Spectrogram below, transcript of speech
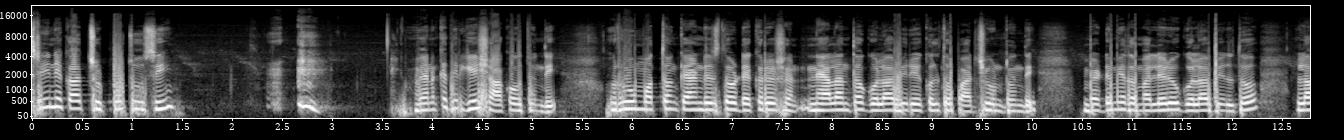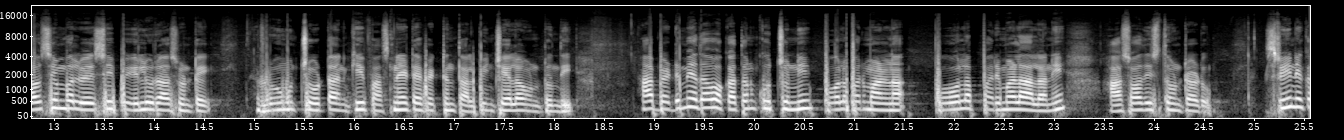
Srinika చుట్టూ చూసి వెనక తిరిగి షాక్ అవుతుంది. రూమ్ మొత్తం క్యాండిల్స్తో డెకరేషన్ నేలంతా గులాబీ రేకులతో పరిచి ఉంటుంది. బెడ్ మీద మల్లెలు గులాబీలతో లవ్ సింబల్ వేసి పేర్లు రాసి ఉంటాయి రూమ్ చూడటానికి ఫస్ట్ నైట్ ఎఫెక్ట్ని తలపించేలా ఉంటుంది. ఆ బెడ్ మీద ఒక అతను కూర్చుని పూల పరిమళ పూల పరిమళాలని ఆస్వాదిస్తూ ఉంటాడు. శ్రీనిక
